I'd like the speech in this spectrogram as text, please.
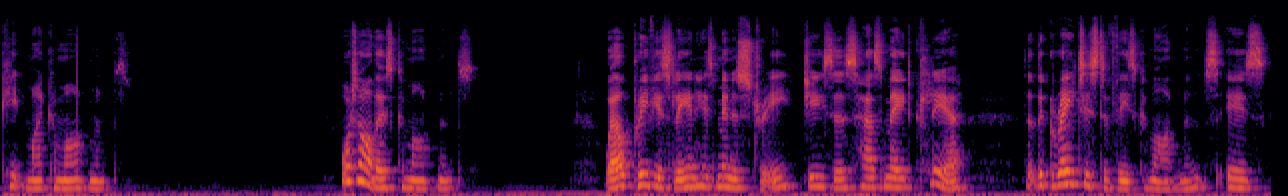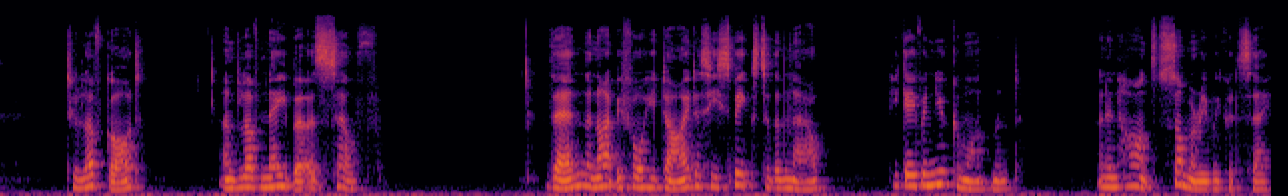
keep my commandments. What are those commandments? Well, previously in his ministry, Jesus has made clear that the greatest of these commandments is to love God and love neighbour as self. Then, the night before he died, as he speaks to them now, he gave a new commandment, an enhanced summary, we could say,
